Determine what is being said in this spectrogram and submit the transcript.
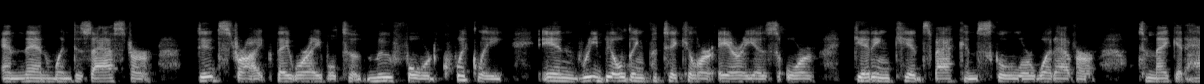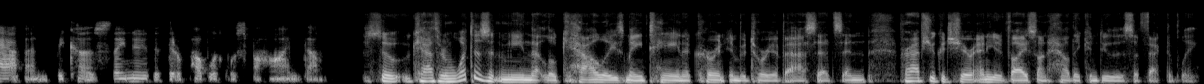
And then when disaster did strike, they were able to move forward quickly in rebuilding particular areas or getting kids back in school or whatever to make it happen because they knew that their public was behind them. So, Katherine, what does it mean that localities maintain a current inventory of assets? And perhaps you could share any advice on how they can do this effectively.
